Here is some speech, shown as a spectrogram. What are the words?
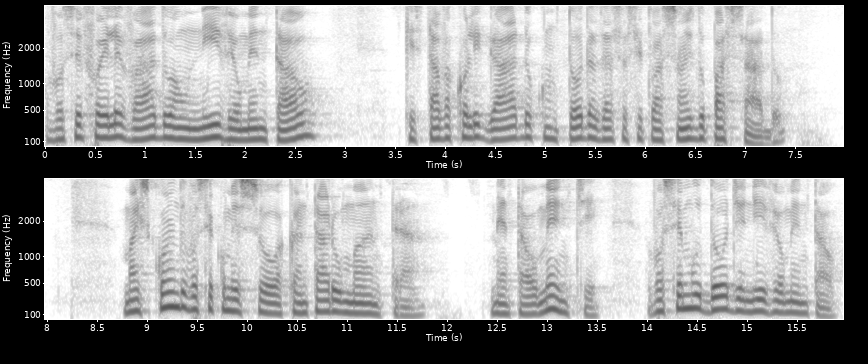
você foi levado a um nível mental que estava coligado com todas essas situações do passado. Mas quando você começou a cantar o mantra mentalmente, você mudou de nível mental.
